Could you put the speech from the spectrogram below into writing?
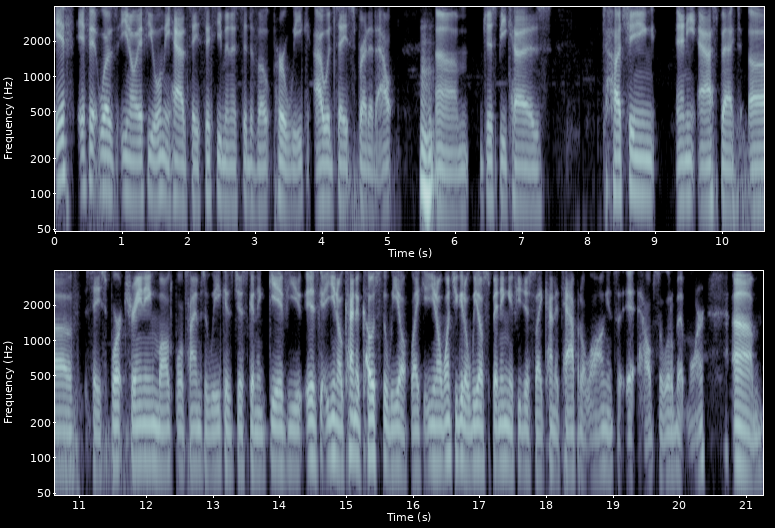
if, if it was, you know, if you only had say 60 minutes to devote per week, I would say spread it out mm-hmm. um, just because touching any aspect of say sport training multiple times a week is just going to give you is you know kind of coast the wheel. Like you know once you get a wheel spinning if you just like kind of tap it along it's it helps a little bit more. Um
